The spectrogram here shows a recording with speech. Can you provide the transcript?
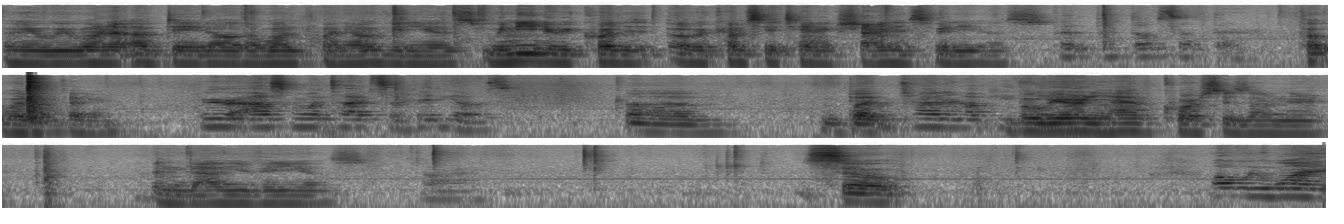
I mean, we want to update all the 1.0 videos. We need to record the Overcome Satanic Shyness videos. Put, put those up there. Put what up there? You're asking what types of videos. Um, but I'm trying to help you but we already have courses on there and value videos. Alright. So Oh, we want,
